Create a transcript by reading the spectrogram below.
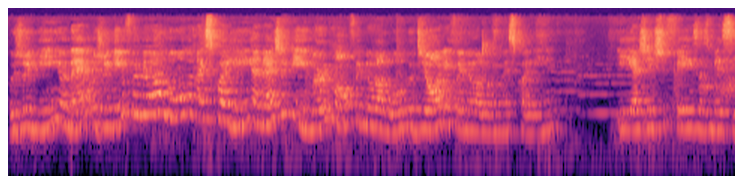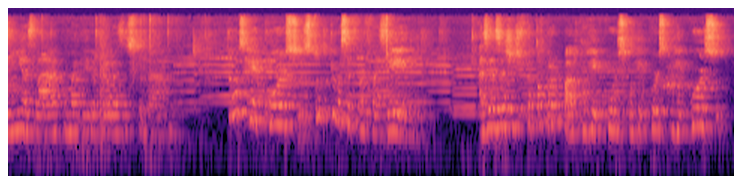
O Juninho, né? O Juninho foi meu aluno na escolinha, né, Juninho? Meu irmão foi meu aluno, o Johnny foi meu aluno na escolinha. E a gente fez as mesinhas lá com madeira para elas estudarem. Então, os recursos, tudo que você for fazer, às vezes a gente fica tão preocupado com recurso, com recurso, com recurso.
